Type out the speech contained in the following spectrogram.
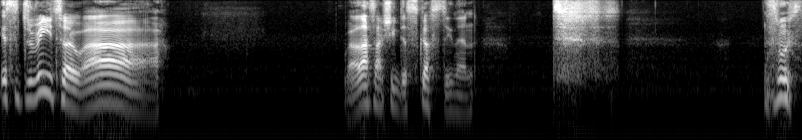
It's a Dorito. Ah. Well, that's actually disgusting then. this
